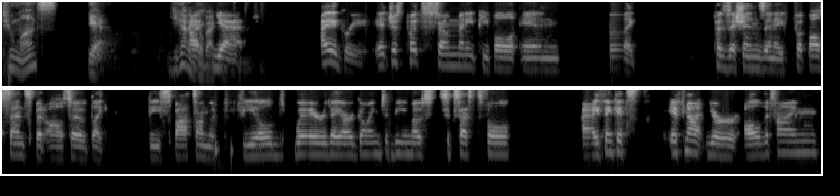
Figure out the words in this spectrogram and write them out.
two months, Yeah, you got to Uh, go back. to yeah. I agree. It just puts so many people in like positions in a football sense, but also like the spots on the field where they are going to be most successful. I think it's if not your all the time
